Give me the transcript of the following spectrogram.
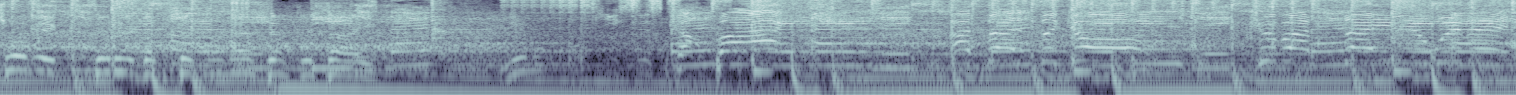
Człowiek, którego przed momentem tutaj. Pieces cut back, there's the goal. Kvaratskhelia with it.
